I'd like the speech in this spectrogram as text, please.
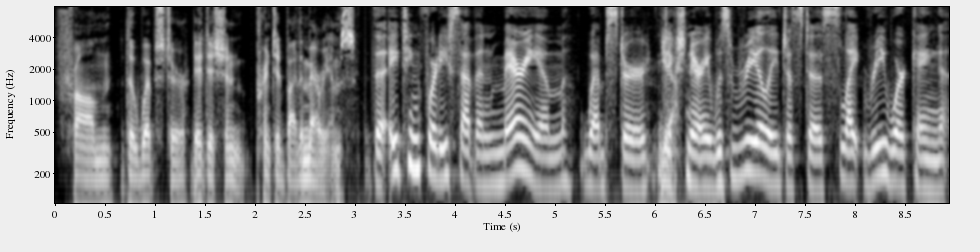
from the Webster edition printed by the Merriams. The 1847 Merriam Webster dictionary yeah. was really just a slight reworking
